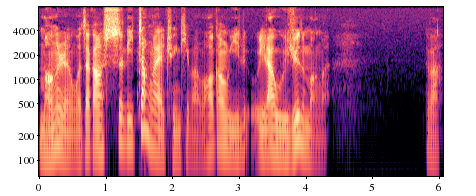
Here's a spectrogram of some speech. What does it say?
盲人或者讲视力障碍群体伐，勿好讲伊伊拉完全是盲个，对伐？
